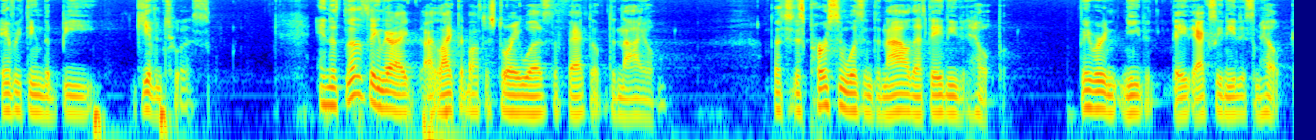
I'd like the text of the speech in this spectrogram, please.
everything to be given to us. And another thing that I, I liked about the story was the fact of denial. That this person was in denial that they needed help. They were needed. They actually needed some help.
